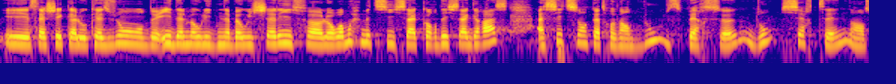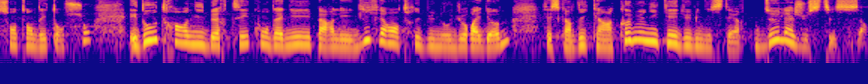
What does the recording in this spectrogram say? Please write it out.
Et sachez qu'à l'occasion de Eid al-Mawlid Nabawi Sharif, euh, le roi Mohamed VI a accordé sa grâce à 792 personnes, dont certaines hein, sont en détention et d'autres en liberté, condamnées par les différents tribunaux du royaume. C'est ce qu'indique un communiqué du ministère de la Justice.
